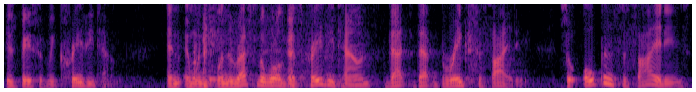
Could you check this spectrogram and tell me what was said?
is basically crazy town. And, and when, when the rest of the world gets crazy town, that, that breaks society. So open societies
